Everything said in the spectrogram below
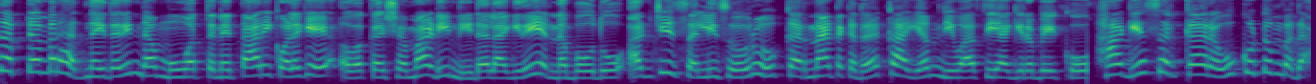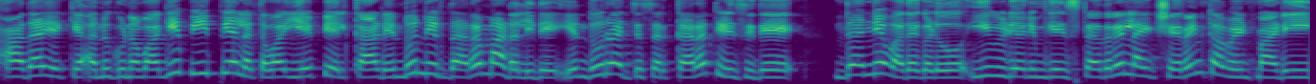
ಸೆಪ್ಟೆಂಬರ್ ಹದಿನೈದರಿಂದ ಮೂವತ್ತನೇ ತಾರೀಕೊಳಗೆ ಅವಕಾಶ ಮಾಡಿ ನೀಡಲಾಗಿದೆ ಎನ್ನಬಹುದು. ಅರ್ಜಿ ಸಲ್ಲಿಸುವವರು ಕರ್ನಾಟಕದ ಕಾಯಂ ನಿವಾಸಿಯಾಗಿರಬೇಕು. ಹಾಗೆ ಸರ್ಕಾರವು ಕುಟುಂಬದ ಆದಾಯಕ್ಕೆ ಅನುಗುಣವಾಗಿ ಬಿಪಿಎಲ್ ಅಥವಾ ಎಪಿಎಲ್ ಕಾರ್ಡ್ ಎಂದು ನಿರ್ಧಾರ ಮಾಡಲಿದೆ ಎಂದು ರಾಜ್ಯ ಸರ್ಕಾರ ತಿಳಿಸಿದೆ. ಧನ್ಯವಾದಗಳು. ಈ ವಿಡಿಯೋ ನಿಮಗೆ ಇಷ್ಟ ಆದರೆ ಲೈಕ್, ಶೇರ್ ಅಂಡ್ ಕಮೆಂಟ್ ಮಾಡಿ.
